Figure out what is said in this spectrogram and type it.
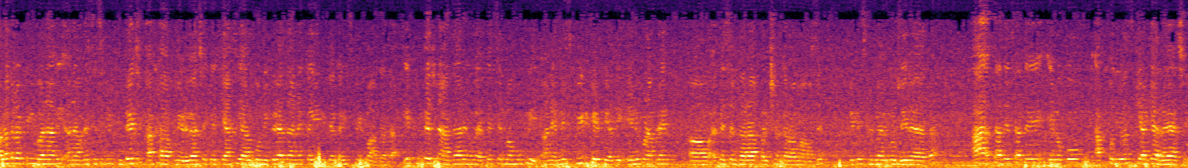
અલગ અલગ ટીમ બનાવી અને આપણે સીસીટીવી ફૂટેજ આખા મેળવ્યા છે કે ક્યાંથી આ લોકો નીકળ્યા હતા અને કઈ રીતે કઈ સ્પીડમાં આવતા હતા. એ ફૂટેજના આધારે હવે એફએસએલમાં મોકલી અને એમની સ્પીડ કેટલી હતી એનું પણ આપણે એફએસએલ દ્વારા પરીક્ષણ કરવામાં આવશે. કેટલી સ્પીડમાં એ લોકો જઈ રહ્યા હતા. આ સાથે સાથે એ લોકો આખો દિવસ ક્યાં ક્યાં રહ્યા છે,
